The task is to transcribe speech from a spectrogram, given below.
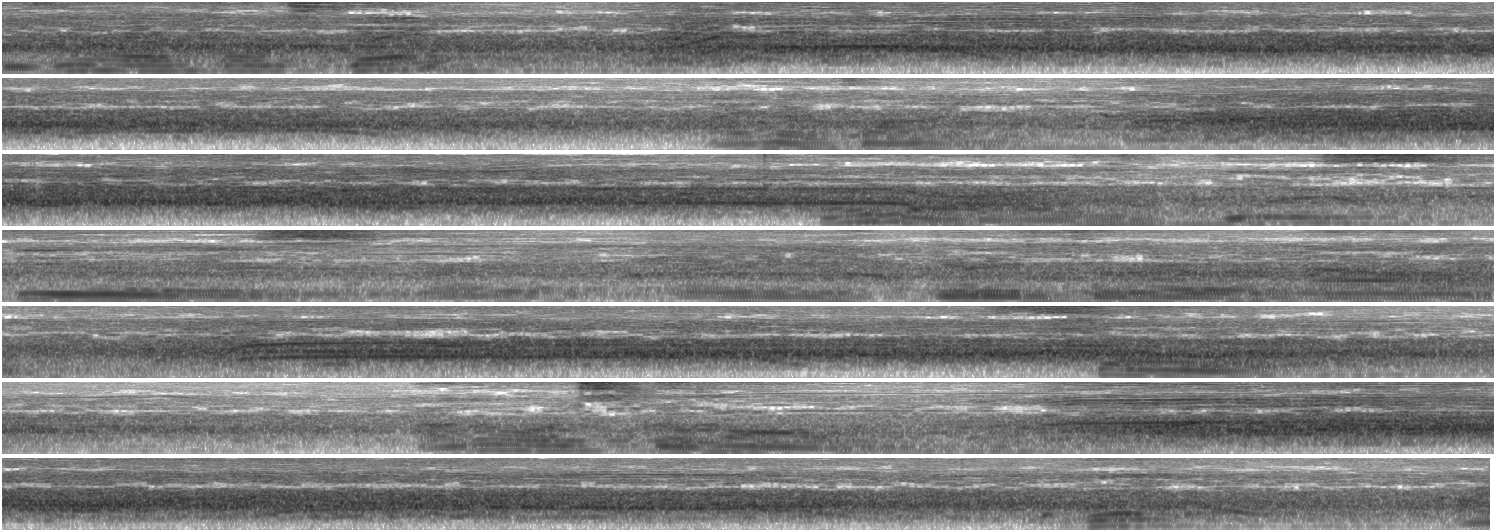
Did you have fun today? I have fun. Hey guys, this view is very, very beautiful now. So, I don't want to go home. But, I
